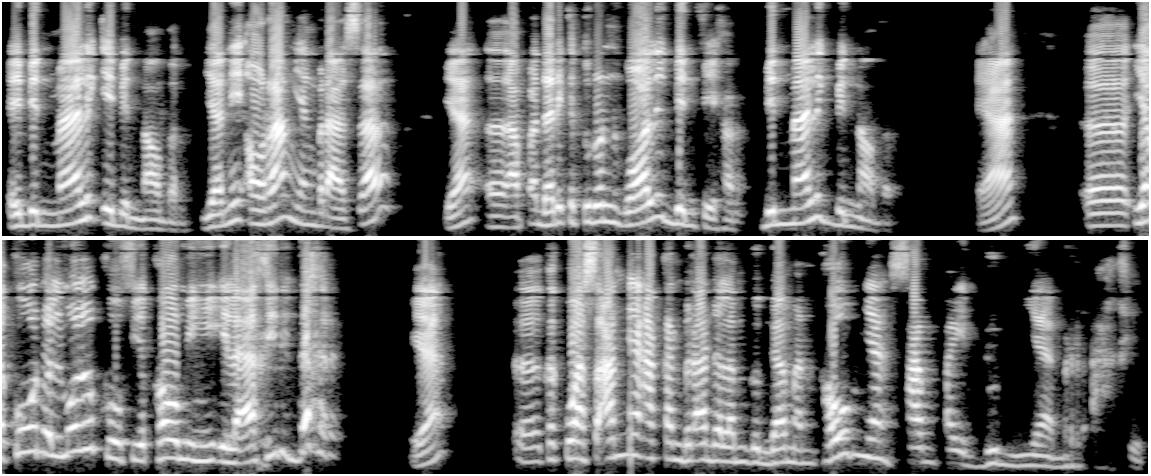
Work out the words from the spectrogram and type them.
ibn Malik ibn Nadhr. Yani orang yang berasal ya uh, apa dari keturunan Ghalid bin Fihr bin Malik bin Nadhr. Ya. Uh, yakunul mulku fi qaumihi ila akhir dahr. Ya. Uh, kekuasaannya akan berada dalam genggaman kaumnya sampai dunia berakhir.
